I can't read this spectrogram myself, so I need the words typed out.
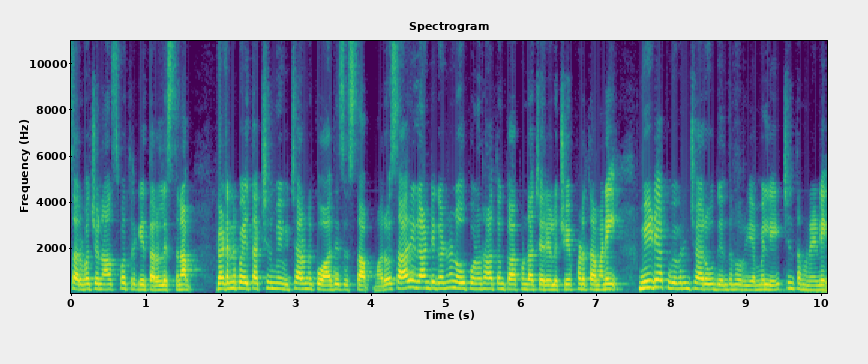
సర్వజన ఆసుపత్రికి తరలిస్తున్నాం. ఘటనపై తక్షణమే విచారణకు ఆదేశిస్తాం. మరోసారి ఇలాంటి ఘటనలు పునరావృతం కాకుండా చర్యలు చేపడతామని మీడియాకు వివరించారు దెందలూరు ఎమ్మెల్యే చింతమనేని.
